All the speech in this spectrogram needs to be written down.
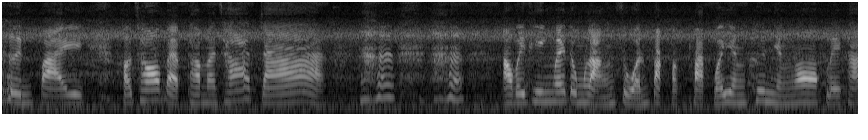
เกินไป เขาชอบแบบธรรมชาติจ้า เอาไปทิ้งไว้ตรงหลังสวนปักปักปักไว้ยังขึ้นยังงอกเลยค่ะ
